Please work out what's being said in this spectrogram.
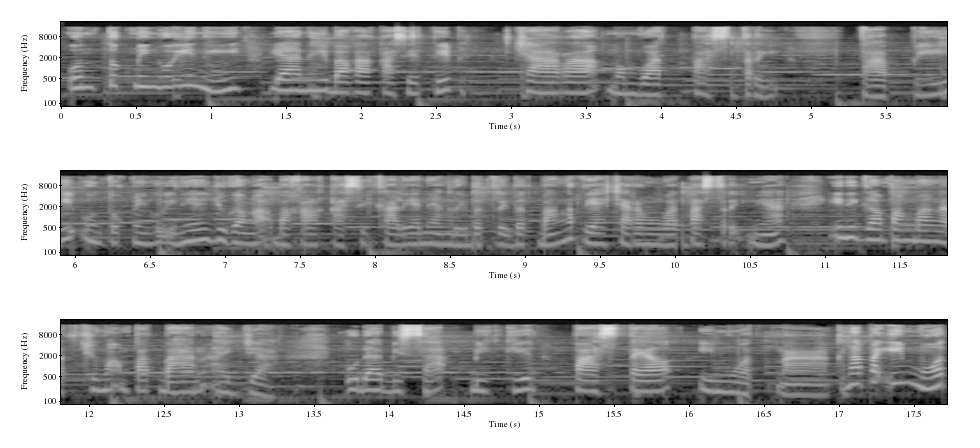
Untuk minggu ini, Yani bakal kasih tip cara membuat pastry. Tapi untuk minggu ini juga nggak bakal kasih kalian yang ribet-ribet banget ya cara membuat pastrinya. Ini gampang banget, cuma empat bahan aja. Udah bisa bikin pastel imut. Nah, kenapa imut?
